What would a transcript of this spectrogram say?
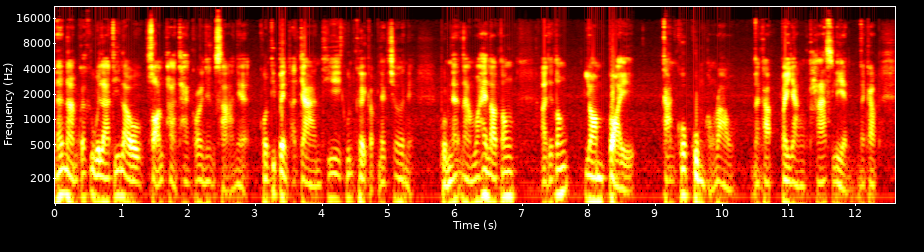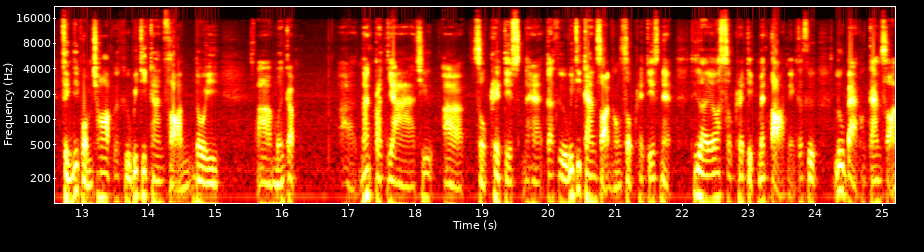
แนะนำก็คือเวลาที่เราสอนผ่านทางกรณีศึกษาเนี่ยคนที่เป็นอาจารย์ที่คุ้นเคยกับเลคเชอร์เนี่ยผมแนะนำว่าให้เราต้องอาจจะต้องยอมปล่อยการควบคุมของเรานะครับไปยังคลาสเรียนนะครับสิ่งที่ผมชอบก็คือวิธีการสอนโดยเหมือนกับนักปรัชญาชื่อโซเครติสนะฮะก็คือวิธีการสอนของโซเครติสเนี่ยที่เราเรียกว่าโซเครติกเมธอดเนี่ยก็คือรูปแบบของการสอน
